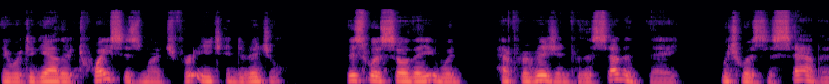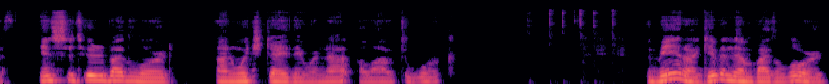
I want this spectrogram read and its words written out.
they were to gather twice as much for each individual. This was so they would have provision for the seventh day, which was the Sabbath, instituted by the Lord on which day they were not allowed to work. The manna given them by the Lord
